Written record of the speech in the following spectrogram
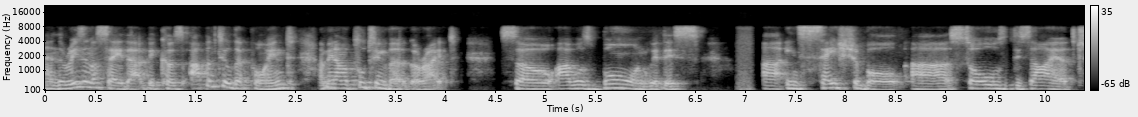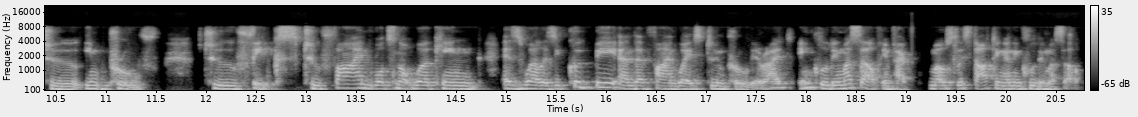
And the reason I say that, because up until that point, I mean, I'm a Pluto in Virgo, right? So I was born with this uh, insatiable uh, soul's desire to improve, to fix, to find what's not working as well as it could be, and then find ways to improve it, right? Including myself. In fact, mostly starting and including myself.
